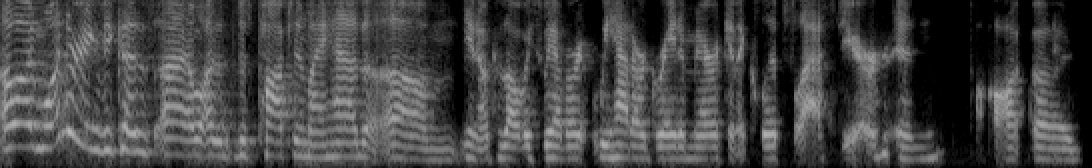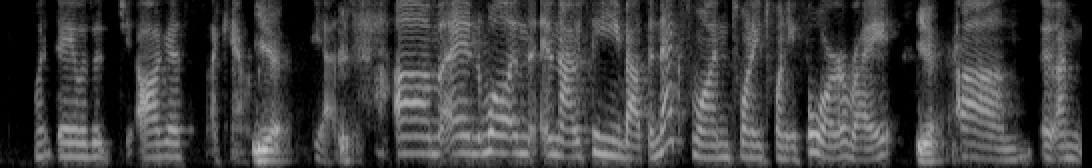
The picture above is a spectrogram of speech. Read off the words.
oh, I'm wondering because uh, it just popped in my head. Um, you know, because obviously we have our we had our great American eclipse last year in uh, what day was it? August? I can't remember. Yeah. Yes. Um, and well, and, and I was thinking about the next one, 2024, right? Yeah. Um, I'm,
